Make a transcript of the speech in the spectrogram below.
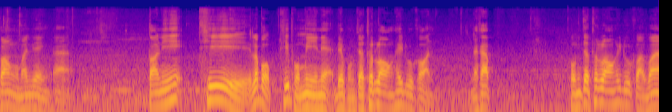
กล้องมันเองอ่า ตอนนี้ที่ระบบที่ผมมีเนี่ยเดี๋ยวผมจะทดลองให้ดูก่อนนะครับ ผมจะทดลองให้ดูก่อนว่า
